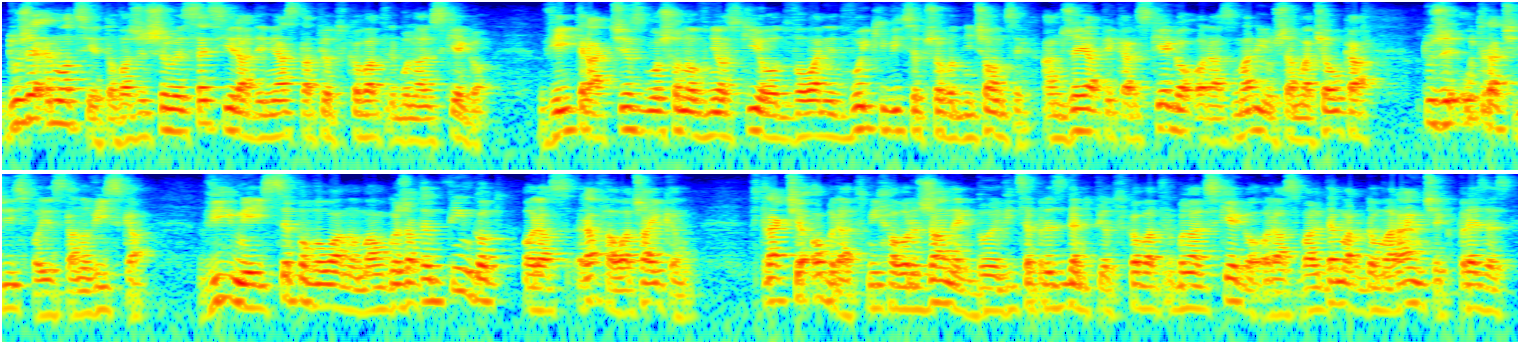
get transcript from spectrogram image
Duże emocje towarzyszyły sesji Rady Miasta Piotrkowa Trybunalskiego. W jej trakcie zgłoszono wnioski o odwołanie dwójki wiceprzewodniczących Andrzeja Piekarskiego oraz Mariusza Maciołka, którzy utracili swoje stanowiska. W ich miejsce powołano Małgorzatę Pingot oraz Rafała Czajkę. W trakcie obrad Michał Rżanek, były wiceprezydent Piotrkowa Trybunalskiego oraz Waldemar Domarańczyk, prezes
